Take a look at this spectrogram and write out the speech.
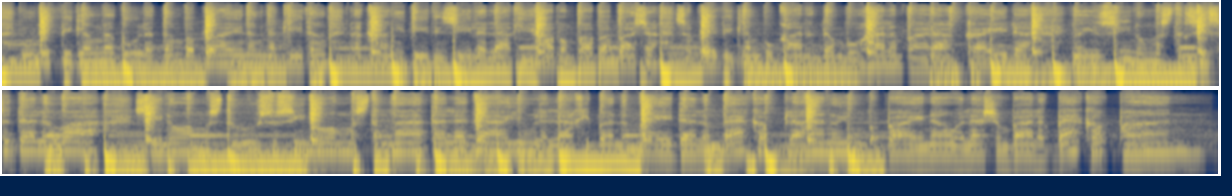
biglang nagulat ang babae nang nakitang Nakangiti din si lalaki habang pababa siya Sabay biglang buka ng dambuhalang para kaida Ngayon sinong mas taksil sa dalawa? Sino ang mas tuso? Sino ang mas tanga talaga? Yung lalaki ba na may dalang backup plan? O yung babae na wala siyang balag backupan?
